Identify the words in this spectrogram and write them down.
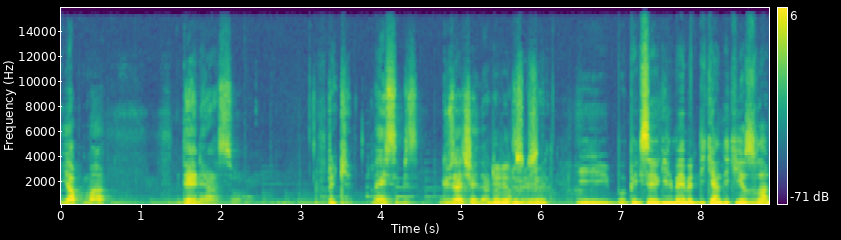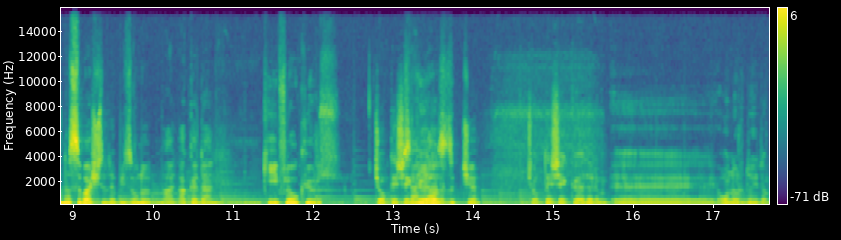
yapma DNA'sı o. Peki. Neyse biz güzel bahsediyoruz. dönüyor? Evet. Ee, peki sevgili Mehmet, Diken'deki yazılar nasıl başladı? Biz onu ha- hakikaten keyifle okuyoruz. Çok teşekkür Sen ederim. yazdıkça. Çok teşekkür ederim. Ee, onur duydum.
